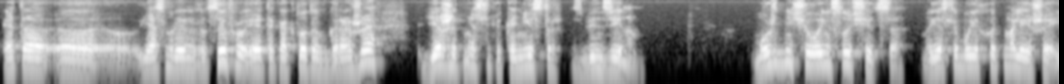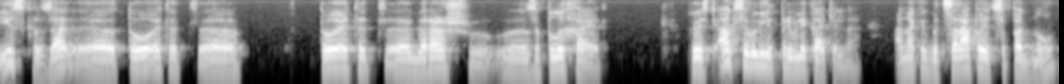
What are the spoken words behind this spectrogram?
Это, э, я смотрю на эту цифру, и это как кто-то в гараже держит несколько канистр с бензином. Может ничего не случиться, но если будет хоть малейшая искра, э, то этот, э, то этот гараж заполыхает. То есть акция выглядит привлекательно она как бы царапается по дну,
